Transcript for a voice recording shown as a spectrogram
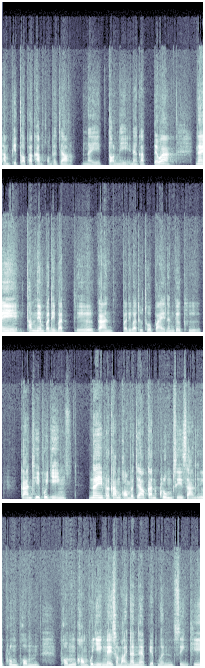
ทำผิดต่อพระคำของพระเจ้าในตอนนี้นะครับ แต่ว่าในธรรมเนียมปฏิบัติหรือการปฏิบัติทั่วไปนั่นก็คือ การที่ผู้หญิงในพระคำของพระเจ้าการคลุมศีรษะหรือคลุมผม ผมของผู้หญิงในสมัยนั้นเนี่ยเปรียบเหมือนสิ่งที่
